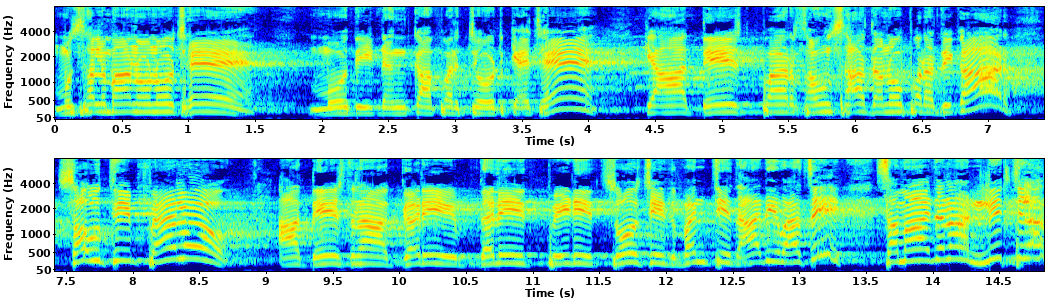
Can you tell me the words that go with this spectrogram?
મુસલમાનોનો છે મોદી ડંકા પર ચોટ કે છે કે આ દેશ પર સંસાધનો પર અધિકાર સૌથી પહેલો આ દેશના ગરીબ દલિત પીડિત શોષિત વંચિત આદિવાસી સમાજના નીચલા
